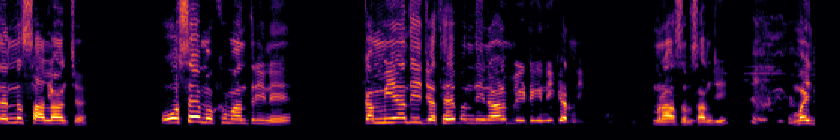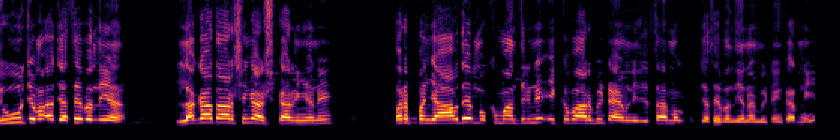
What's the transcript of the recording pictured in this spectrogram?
3 ਸਾਲਾਂ 'ਚ ਉਸੇ ਮੁੱਖ ਮੰਤਰੀ ਨੇ ਕਮੀਆਂ ਦੀ ਜਥੇਬੰਦੀ ਨਾਲ ਮੀਟਿੰਗ ਨਹੀਂ ਕਰਨੀ ਮناسب ਸਮਝੀ। ਮਜ਼ਦੂਰ ਜਥੇਬੰਦੀਆਂ ਲਗਾਤਾਰ ਸੰਘਰਸ਼ ਕਰ ਰਹੀਆਂ ਨੇ, ਪਰ ਪੰਜਾਬ ਦੇ ਮੁੱਖ ਮੰਤਰੀ ਨੇ ਇੱਕ ਵਾਰ ਵੀ ਟਾਈਮ ਨਹੀਂ ਦਿੱਤਾ ਜਥੇਬੰਦੀਆਂ ਨਾਲ ਮੀਟਿੰਗ ਕਰਨੀ।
